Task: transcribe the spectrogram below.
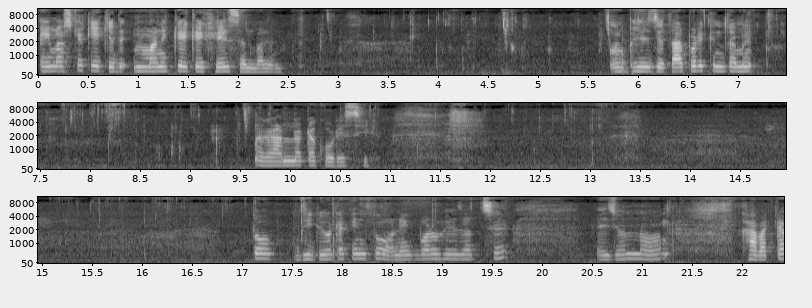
এই মাছটা কে কে মানে কে কে খেয়েছেন বলেন? ভেজে, তারপরে কিন্তু আমি রান্নাটা করেছি। তো ভিডিওটা কিন্তু অনেক বড় হয়ে যাচ্ছে। এই জন্য খাবারটা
